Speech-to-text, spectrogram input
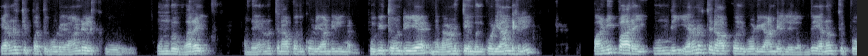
இருநூத்தி பத்து கோடி ஆண்டுகளுக்கு முன்பு வரை அந்த இருநூத்தி நாற்பது கோடி ஆண்டில் புவி தோன்றிய இந்த நானூத்தி ஐம்பது கோடி ஆண்டுகளில் பனிப்பாறை உந்தி இருநூத்தி நாற்பது கோடி ஆண்டுகளிலிருந்து இருநூத்தி போ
